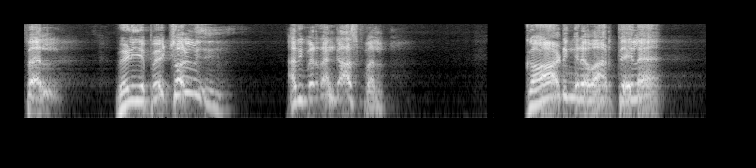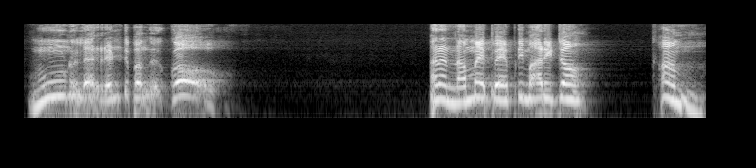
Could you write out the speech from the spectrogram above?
ஸ்பெல். வெளியே போய் சொல்லு. அதுக்கு பேர் தான் காஸ்பல். காடுங்கிற வார்த்தையில மூணுல ரெண்டு பங்கு கோ. ஆனா நம்ம இப்ப எப்படி மாறிட்டோம்? கம்.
